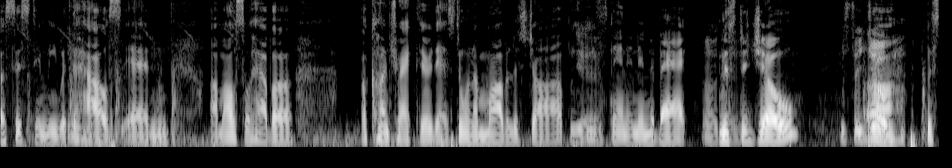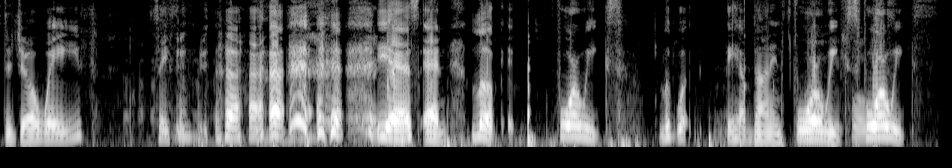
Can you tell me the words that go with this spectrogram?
assisting me with the Mm-hmm. house and um, i also have a a contractor that's doing a marvelous job. Yeah. He's standing in the back. Okay. Mr. Joe. Mr. Joe. Uh, Mr. Joe Wave. Say something. yes, and look, four weeks. Look what they have done in four Wow, in weeks. four Four, weeks.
